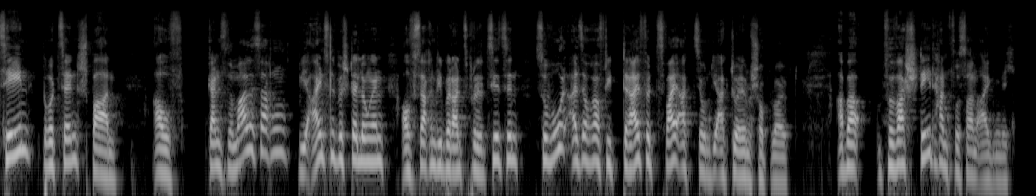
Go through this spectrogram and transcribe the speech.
10% sparen auf ganz normale Sachen wie Einzelbestellungen, auf Sachen, die bereits produziert sind, sowohl als auch auf die 3 für 2 Aktion, die aktuell im Shop läuft. Aber für was steht Hanfusan eigentlich?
